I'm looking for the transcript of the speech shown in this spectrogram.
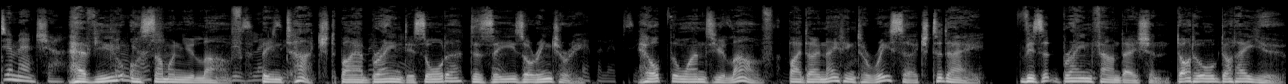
dementia. Have you or someone you love been touched by a brain disorder, disease, or injury? Help the ones you love by donating to research today. Visit brainfoundation.org.au.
